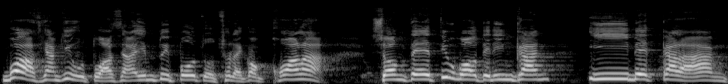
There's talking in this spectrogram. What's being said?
我也听见有大声音对宝座出来讲，看啦，上帝就无伫人间，伊要甲人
